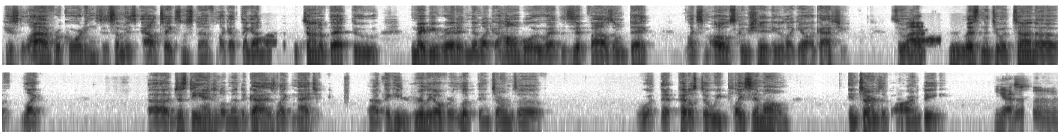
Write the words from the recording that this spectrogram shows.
his live recordings and some of his outtakes and stuff. Like I think uh-huh. I a ton of that through maybe Reddit, and then like a homeboy who had the zip files on deck, like some old school shit. He was like, "Yo, I got you." So wow. like listening to a ton of like uh, just D'Angelo, man. The guy is like magic. And I think he's really overlooked in terms of what that pedestal we place him on in terms of R and B. Yes. Mm-hmm.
